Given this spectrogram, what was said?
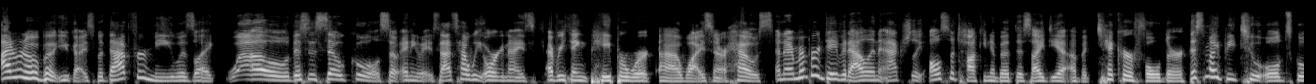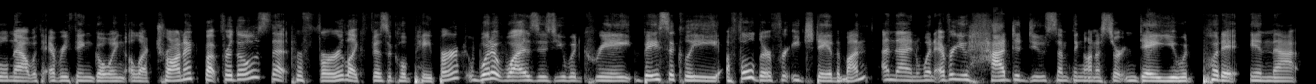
I don't know about you guys, but that for me was like, whoa, this is so cool. So, anyways, that's how we organize everything paperwork uh, wise in our house. And I remember David Allen actually also talking about this idea of a ticker folder. This might be too old school now with everything going electronic, but for those that prefer like physical paper, what it was is you would create basically a folder for each day of the month. And then whenever you had to do something on a certain day, you would put it in that that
